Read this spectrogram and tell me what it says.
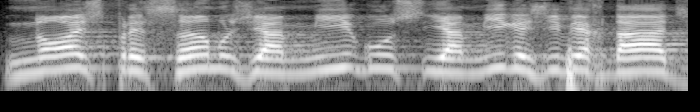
Nós precisamos de amigos e amigas de verdade.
